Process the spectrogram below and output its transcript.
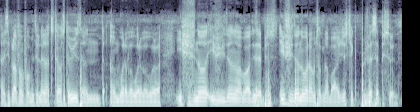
and it's a platform for me to learn how to tell stories and um, whatever, whatever, whatever. If you've not, if you don't know about this episode, if you don't know what I'm talking about, just check previous episodes.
